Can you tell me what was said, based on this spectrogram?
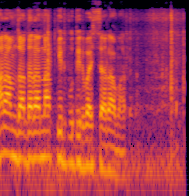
আরাম যাদারা নাটকির পুতির বাচ্চারা আমার।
